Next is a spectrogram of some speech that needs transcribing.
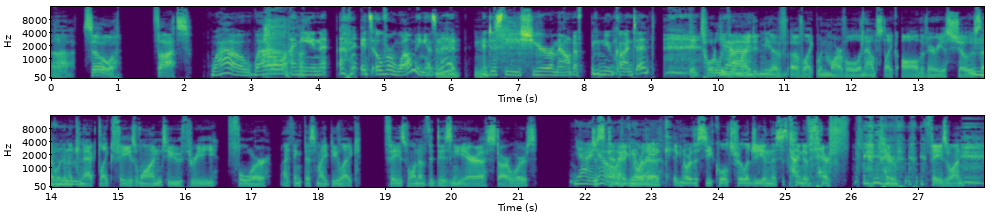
Uh, so thoughts. Wow. Well, I mean, it's overwhelming, isn't it? Mm-hmm, mm-hmm. Just the sheer amount of new content. It totally yeah. reminded me of of like when Marvel announced like all the various shows mm-hmm. that were going to connect, like Phase One, Two, Three, Four. I think this might be like Phase One of the Disney era Star Wars. Yeah, I know. just know. kind of I ignore the like... ignore the sequel trilogy, and this is kind of their their Phase One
